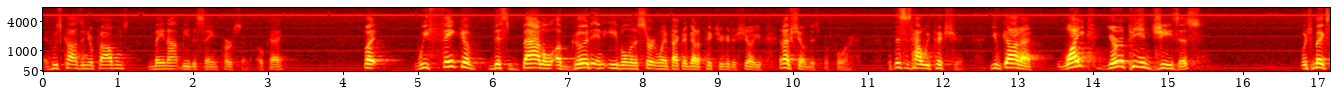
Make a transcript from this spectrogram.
and who's causing your problems may not be the same person, okay? But we think of this battle of good and evil in a certain way. In fact, I've got a picture here to show you, and I've shown this before. But this is how we picture it. You've got a white European Jesus, which makes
